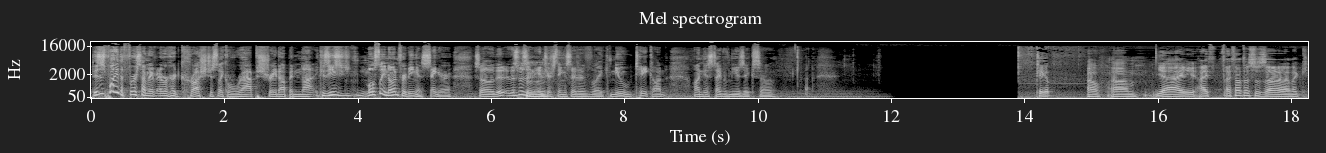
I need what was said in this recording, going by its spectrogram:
this is probably the first time I've ever heard Crush just like rap straight up and not because he's mostly known for being a singer. So th- this was an interesting sort of like new take on on his type of music. So Jacob. Oh, um, yeah, I, I, I thought this was uh like,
